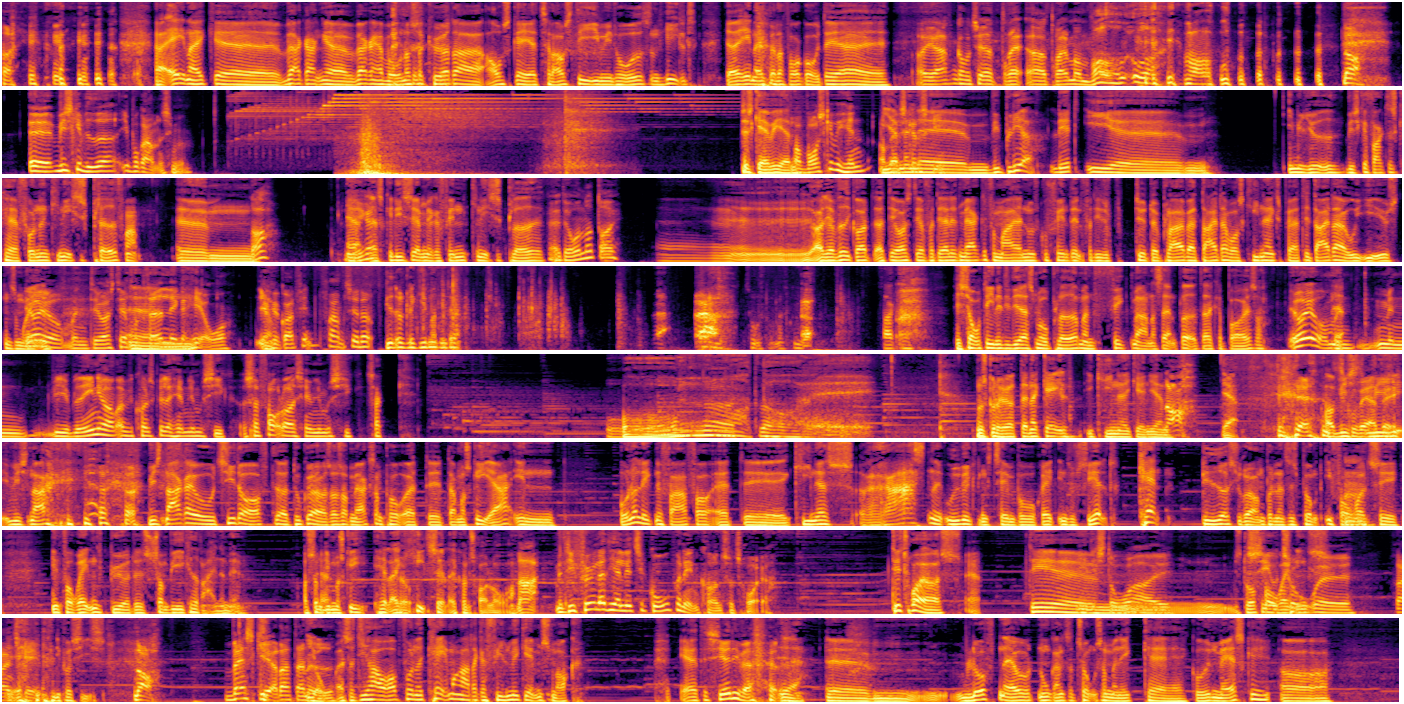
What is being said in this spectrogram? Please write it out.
Jeg aner ikke. Øh, hver, gang jeg, hver gang jeg vågner, så kører der afskag til afstig i mit hoved. Sådan helt. Jeg aner ikke, hvad der foregår. Det er... Øh, Og i aften kommer til at, dræ- at drømme om vold. Nå, Øh, vi skal videre i programmet, Simon. Det skal vi, Jan. Og hvor skal vi hen? Og Jamen, skal øh, vi bliver lidt i, øh, i miljøet. Vi skal faktisk have fundet en kinesisk plade frem. Øhm, Nå, ja, lækkert. jeg skal lige se, om jeg kan finde en kinesisk plade. er det underdøj? Øh, og jeg ved godt, at det er også derfor, det er lidt mærkeligt for mig, at jeg nu skulle finde den, fordi det, det, det plejer at være dig, der er vores Kina-ekspert. Det er dig, der er ude i Østen som Jo, regel. jo, men det er også derfor, pladen Øhm, ligger herover. Jeg ja. kan godt finde den frem til dig. Gider du ikke give mig den der? Ah, to sekunder. Tak. Det er sjovt, det er en af de der små plader, man fik med Anders Sandbladet, der kan bøje sig. Jo, jo, men, ja. men vi er blevet enige om, at vi kun spiller hemmelig musik. Og så får du også hemmelig musik. Tak. Oh, nu skal du høre, den er gal i Kina igen, Jan. Nå, Ja. Og vi, vi, vi, snak, vi snakker jo tit og ofte, og du gør os også opmærksom på, at øh, der måske er en underliggende fare for, at øh, Kinas rasende udviklingstempo rent industrielt kan bide os i røven på et eller andet tidspunkt i forhold mm. til en forureningsbyrde, som vi ikke havde regnet med. Og som Ja. de måske heller ikke Jo. helt selv er i kontrol over. Nej, men de føler, at de er lidt til gode på den konto, tror jeg. Det tror jeg også. Ja. Det, øh, I det store, øh, store forurenings- CO2-regnskab. Ja, lige præcis. Nå, hvad sker der dernede? Jo, altså de har jo opfundet kameraer, der kan filme igennem smog. Ja, det siger de i hvert fald. Ja. Øhm, luften er jo nogle gange så tung, så man ikke kan gå uden maske, og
